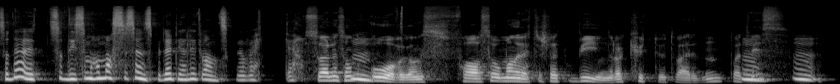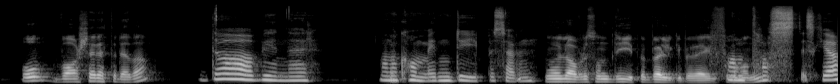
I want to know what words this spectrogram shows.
Så, litt- så de som har masse søvnspiller, de er litt vanskelig å vekke. Så er det en sånn overgangsfase hvor man rett og slett begynner å kutte ut verden på et vis. Og hva skjer etter det, da? Da begynner man har kommet i den dype søvnen. Nå lager du sånn dype bølgebevegelser med hånden. Fantastisk, ja.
